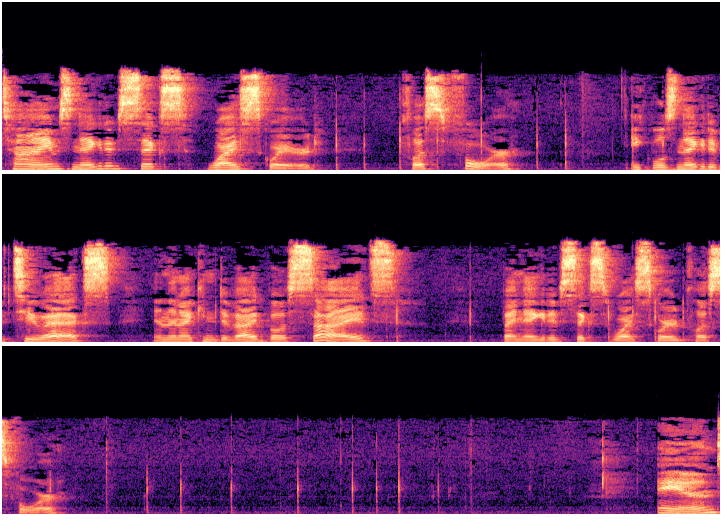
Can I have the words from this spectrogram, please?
times negative 6 y squared plus 4 equals negative 2x, and then I can divide both sides by negative 6y squared plus 4. And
